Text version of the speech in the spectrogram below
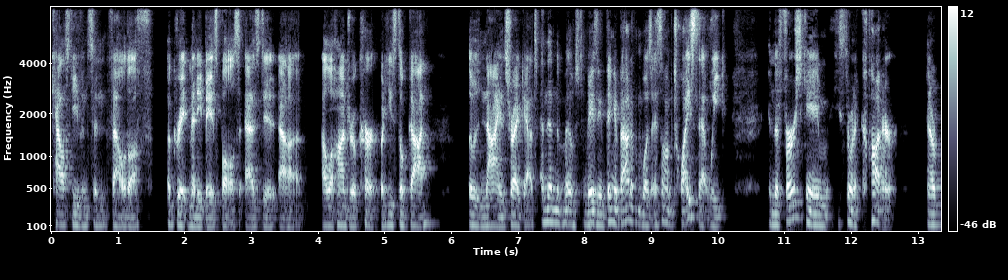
Cal Stevenson fouled off a great many baseballs, as did uh, Alejandro Kirk, but he still got those nine strikeouts. And then the most amazing thing about him was I saw him twice that week. In the first game, he's throwing a cutter, and a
